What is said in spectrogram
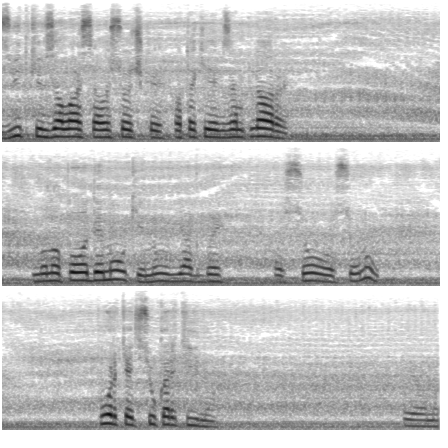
Звідки взялася осьочки отакі екземпляри. Воно поодинокі, ну якби ось, ось, ну, портять всю картину. І воно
